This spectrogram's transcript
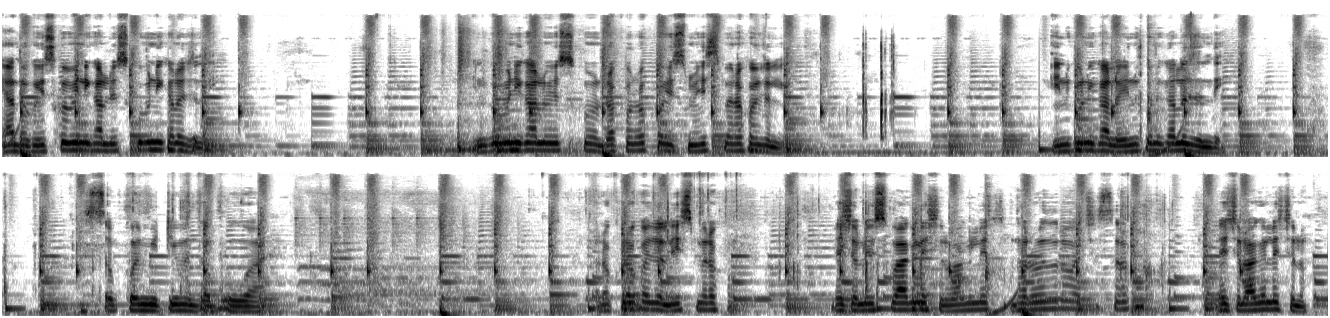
यहाँ देखो, इसको भी निकालो, इसको भी निकालो जल्दी। इनको भी निकालो, इसको रखो रखो, इसमें इसमें रखो जल्दी। इनको निकालो इनको निकालो जल्दी। सब कोई मिट्टी में दबा हुआ है। रखो रखो जल्दी, इसमें रखो। ले चलो, इसको आगे ले चलो, आगे ले धरो धरो, अच्छे से रखो। ले चलो, आगे ले चलो।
